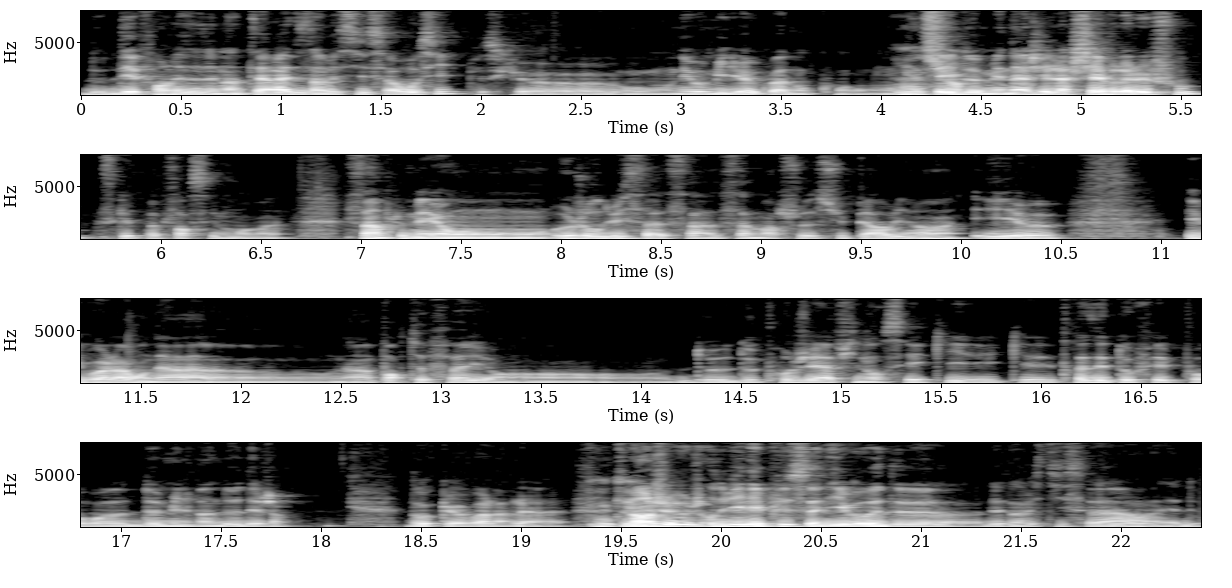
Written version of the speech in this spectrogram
défendre les intérêts des investisseurs aussi, puisqu'on est au milieu, quoi, donc on, essaye de ménager la chèvre et le chou, ce qui n'est pas forcément simple, mais aujourd'hui, ça, marche super bien. Et, voilà, on a, un portefeuille de, projets à financer qui est très étoffé pour 2022 déjà. Donc euh, voilà, l'enjeu aujourd'hui il est plus au niveau de, euh, des investisseurs et de,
